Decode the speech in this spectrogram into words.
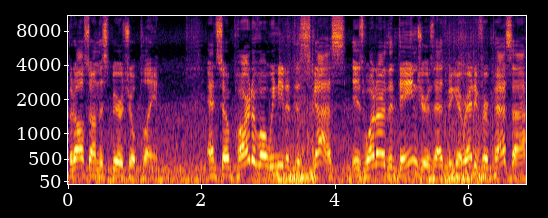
but also on the spiritual plane. And so part of what we need to discuss is what are the dangers as we get ready for Pesach.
